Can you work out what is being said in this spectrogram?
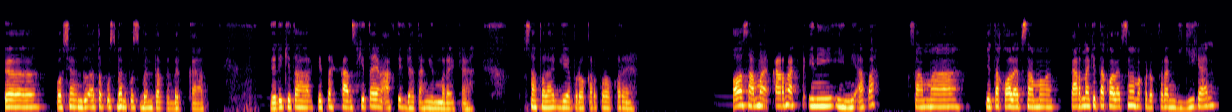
ke posyandu atau pusban-pusban terdekat. Jadi kita kita harus kita yang aktif datangin mereka. Terus apa lagi ya proker-prokernya? Oh sama karena ini ini apa? Sama kita collab sama karena kita collab sama kedokteran gigi kan.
